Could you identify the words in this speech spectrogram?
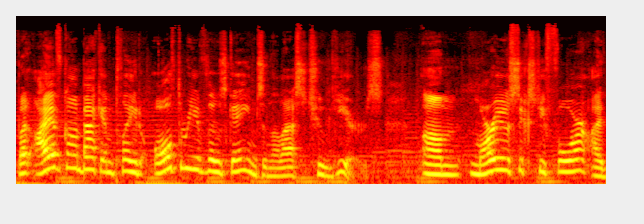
but I have gone back and played all three of those games in the last two years. Um, Mario 64, I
